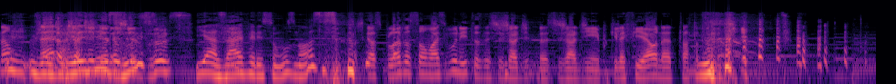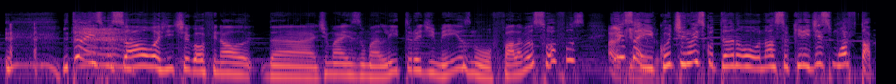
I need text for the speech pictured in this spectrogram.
Não, O- o jardineiro é Jesus. E as árvores somos nós. Acho que as plantas são mais bonitas nesse jardim, nesse jardim aí, porque ele é fiel, né? Trata tudo de... Então é isso, pessoal. A gente chegou ao final da- de mais uma leitura de e-mails no Fala Meus Fofos. Olha é isso aí, lindo. continue escutando o nosso queridíssimo Off Top.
